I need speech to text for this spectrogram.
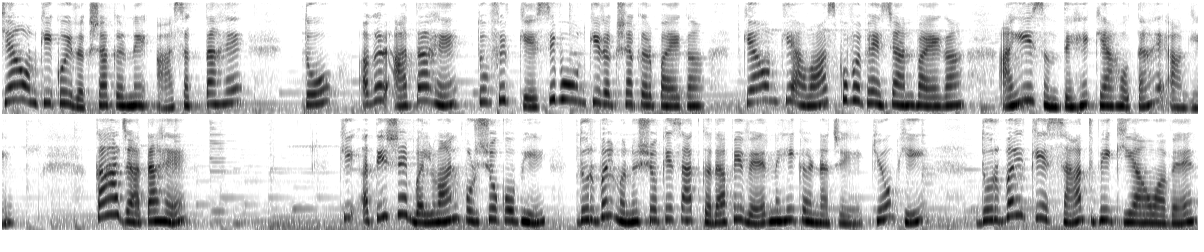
क्या उनकी कोई रक्षा करने आ सकता है? तो अगर आता है तो फिर कैसे वो उनकी रक्षा कर पाएगा? क्या उनकी आवाज़ को वह पहचान पाएगा? आइए सुनते हैं क्या होता है आगे। कहा जाता है कि अतिशय बलवान पुरुषों को भी दुर्बल मनुष्यों के साथ कदापि वैर नहीं करना चाहिए, क्योंकि दुर्बल के साथ भी किया हुआ वैर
